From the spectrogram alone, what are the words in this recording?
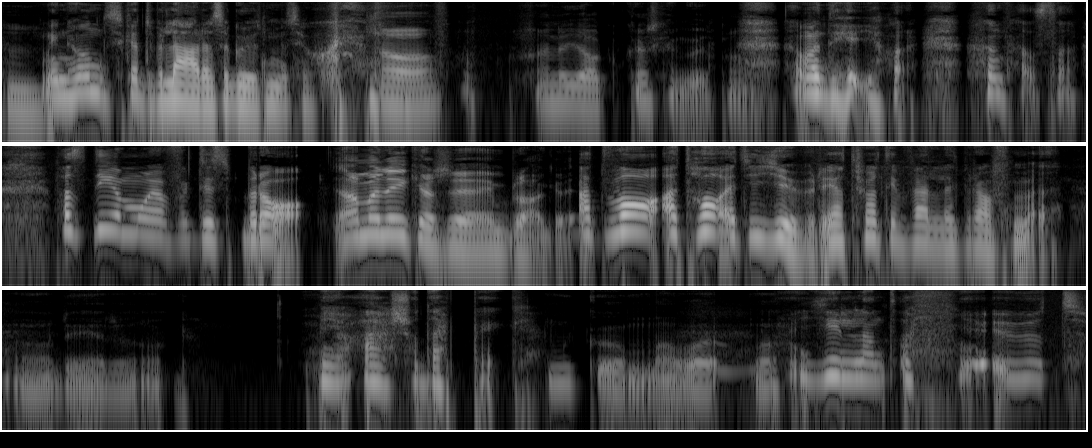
Mm. Min hund ska typ lära sig att gå ut med sig själv. Ja. Eller Jakob kanske kan gå ut med honom. Ja men det gör han alltså. Fast det mår jag faktiskt bra. Ja men det kanske är en bra grej. Att, vara, att ha ett djur, jag tror att det är väldigt bra för mig. Ja det är det nog. Men jag är så deppig. Men Gumma, vad, vad? Jag gillar inte jag är ut.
